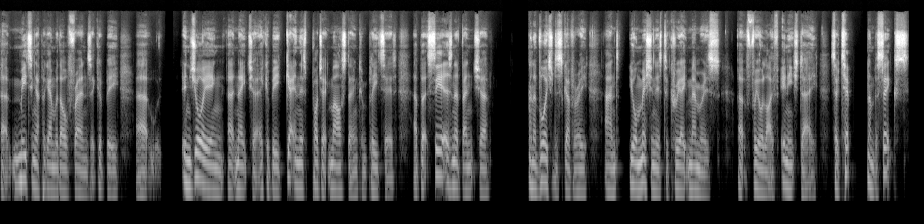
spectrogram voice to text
uh, meeting up again with old friends. It could be uh, enjoying uh, nature. It could be getting this project milestone completed. Uh, but see it as an adventure and a voyage of discovery. And your mission is to create memories uh, for your life in each day. So, tip number six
